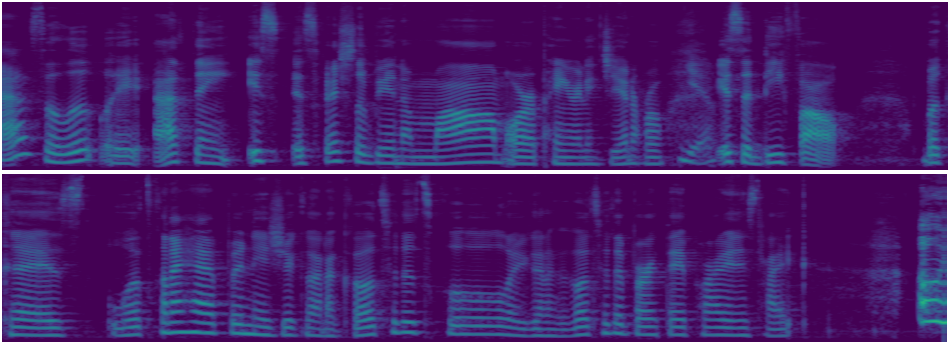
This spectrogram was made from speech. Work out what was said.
Absolutely. I think it's especially being a mom or a parent in general, Yeah. it's a default because what's going to happen is you're going to go to the school or you're going to go to the birthday party and it's like, oh,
